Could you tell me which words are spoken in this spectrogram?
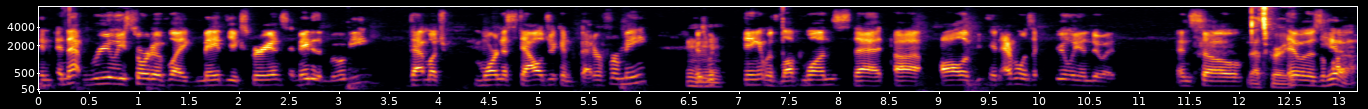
and and that really sort of like made the experience and maybe the movie that much more nostalgic and better for me because Mhm. when seeing it with loved ones that uh, all of and everyone's like really into it, and so That's great. it was Yeah. lot-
